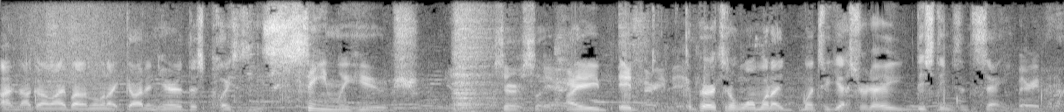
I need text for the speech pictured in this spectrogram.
I'm not gonna lie. By the moment I got in here, this place is insanely huge. Seriously, I it compared to the Walmart I went to yesterday. This thing's insane. Very big.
